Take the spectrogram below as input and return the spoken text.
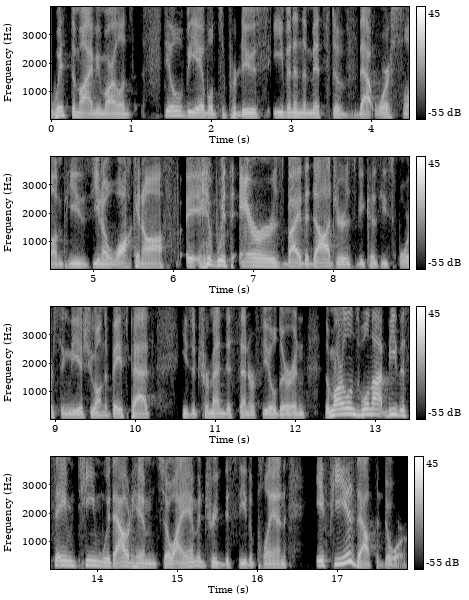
with the Miami Marlins still be able to produce even in the midst of that worst slump. He's, you know, walking off with errors by the Dodgers because he's forcing the issue on the base pads. He's a tremendous center fielder and the Marlins will not be the same team without him. So I am intrigued to see the plan if he is out the door,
